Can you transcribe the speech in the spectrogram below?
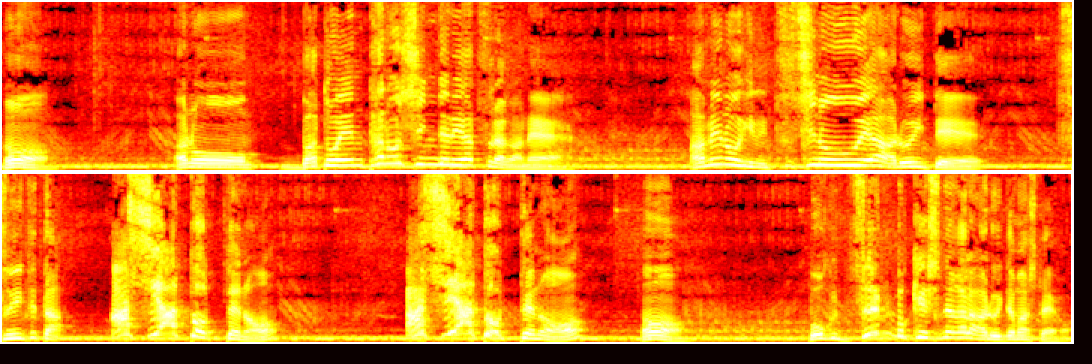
うん。あのーバトエン楽しんでる奴らがね、雨の日に土の上歩いて、ついてた足跡っての？足跡っての？うん。僕全部消しながら歩いてましたよ。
